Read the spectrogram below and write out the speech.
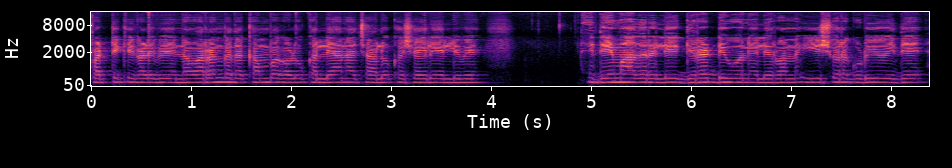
ಪಟ್ಟಿಕೆಗಳಿವೆ. ನವರಂಗದ ಕಂಬಗಳು ಕಲ್ಯಾಣ ಚಾಲುಕ ಶೈಲಿಯಲ್ಲಿವೆ. ಇದೇ ಮಾದರಿಯಲ್ಲಿ ಗಿರಡ್ಡಿ ಓಣಿಯಲ್ಲಿರುವ ಈಶ್ವರ ಗುಡಿಯೂ ಇದೆ.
